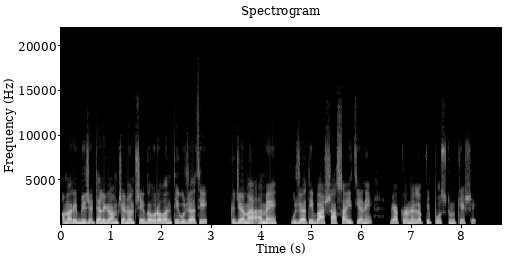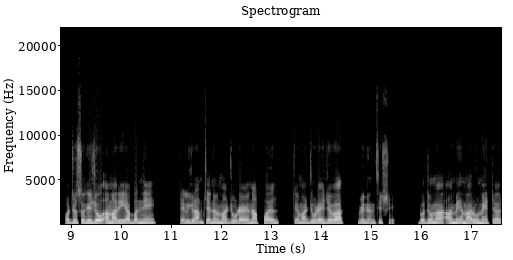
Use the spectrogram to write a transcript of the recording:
અમારી બીજી ટેલિગ્રામ ચેનલ છે ગૌરવંતી ગુજરાતી, કે જેમાં અમે ગુજરાતી ભાષા સાહિત્ય અને વ્યાકરણને લગતી પોસ્ટ મૂકીએ હજુ સુધી જો અમારી આ બંને ટેલિગ્રામ ચેનલમાં જોડાયા ન હોય, તેમાં જોડાઈ જવા વિનંતી છે. વધુમાં અમે મારું મેટર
